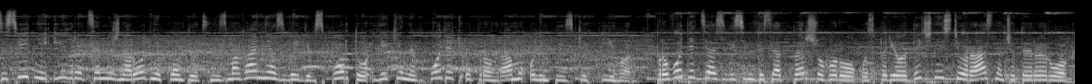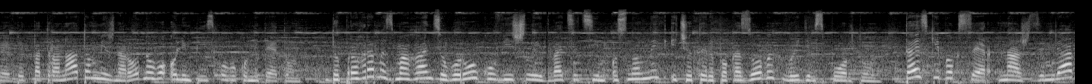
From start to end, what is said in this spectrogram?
Всесвітні ігри це міжнародні комплексні змагання з видів спорту, які не входять у програму Олімпійських ігор. Проводяться з 81-го року з періодичністю раз на 4 роки під патронатом Міжнародного олімпійського комітету. До програми змагань цього року ввійшли 27 основних і 4 показових видів спорту. Тайський боксер, наш земляк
